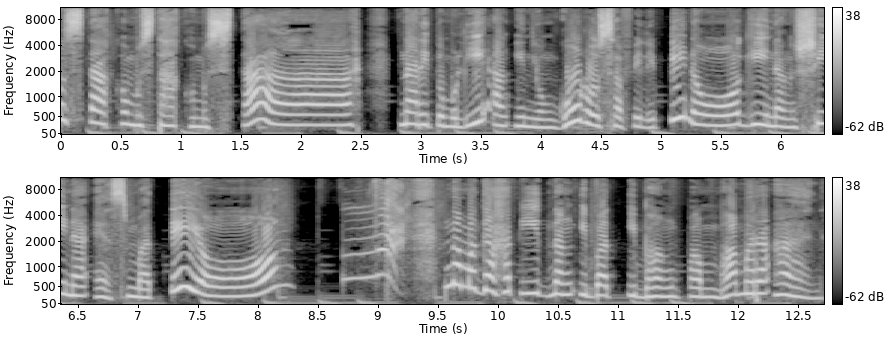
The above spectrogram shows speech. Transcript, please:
Kumusta, kumusta, kumusta? Narito muli ang inyong guro sa Filipino, Ginang Sheena S. Mateong, na maghahatid ng iba't ibang pamamaraan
